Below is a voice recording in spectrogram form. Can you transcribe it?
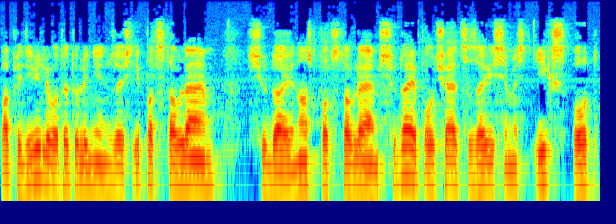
определили вот эту линейную зависимость и подставляем сюда. И у нас подставляем сюда и получается зависимость x от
